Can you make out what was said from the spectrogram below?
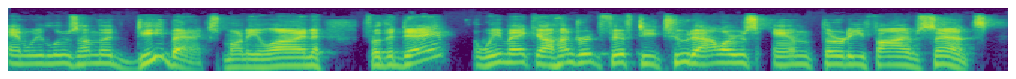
and we lose on the D backs money line. For the day, we make $152.35.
